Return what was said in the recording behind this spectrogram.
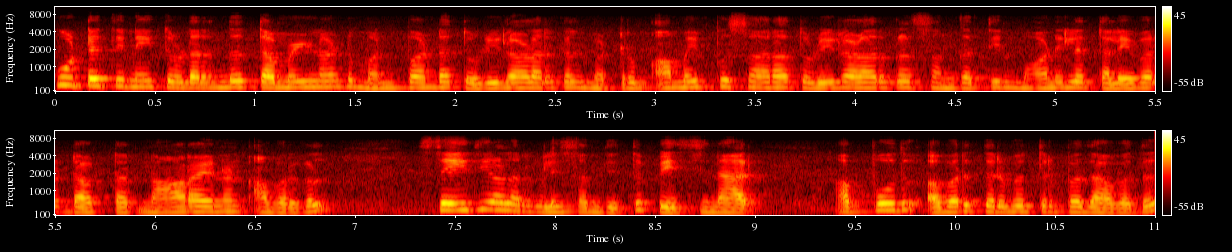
கூட்டத்தினை தொடர்ந்து தமிழ்நாடு மண்பாண்ட தொழிலாளர்கள் மற்றும் அமைப்பு சாரா தொழிலாளர்கள் சங்கத்தின் மாநில தலைவர் டாக்டர் நாராயணன் அவர்கள் செய்தியாளர்களை சந்தித்து பேசினார். அப்போது அவர் தெரிவித்திருப்பதாவது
